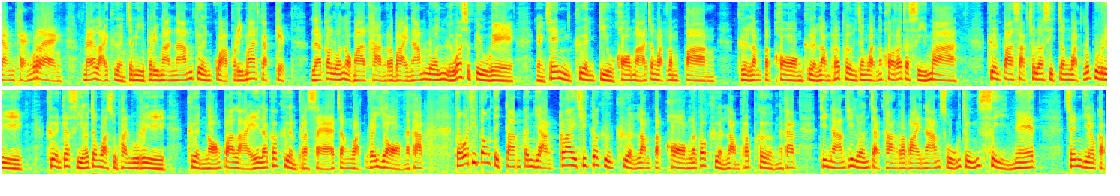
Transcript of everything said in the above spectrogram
ยังแข็งแรง แม้หลายเขื่อนจะมีปริมาณน้ำเกินกว่าปริมาตรกักเก็บ แล้วก็ล้นออกมาทางระบายน้ำล้นหรือว่าสปิลเวย์อย่างเช่นเขื่อนกิ่วคอหมาจังหวัดลำปางเขื่อนลำตะคองเขื่อนลำพระเพิงจังหวัดนครราชสีมา เขื่อนป่าสักชลสิทธิ์จังหวัดลบบุรีเขื่อนกระเสียวจังหวัดสุพรรณบุรีเขื่อนหนองปลาไหล แล้วก็เขื่อนประแสจังหวัดระยองนะครับ แต่ว่าที่ต้องติดตามกันอย่างใกล้ชิดก็คือเขื่อนลำตะคอง แล้วก็เขื่อนลำพระเพิงนะครับ ที่น้ำที่ล้นจากทางระบายน้ำสูงถึง 4 เมตร เช่นเดียวกับ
